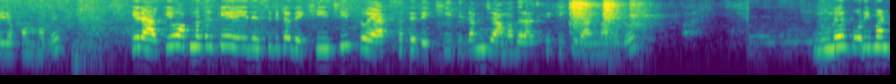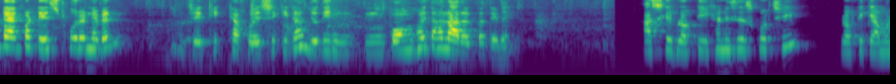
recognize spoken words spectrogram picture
এইরকম হবে। এর আগেও আপনাদেরকে এই রেসিপিটা দেখিয়েছি, তো একসাথে দেখিয়ে দিলাম যে আমাদের আজকে কী কী রান্না হলো। নুনের পরিমাণটা একবার টেস্ট করে নেবেন যে ঠিকঠাক হয়েছে কি না যদি কম হয় তাহলে আর একবার দেবেন। আজকের ব্লগটি এখানে শেষ করছি। ব্লগটি কেমন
